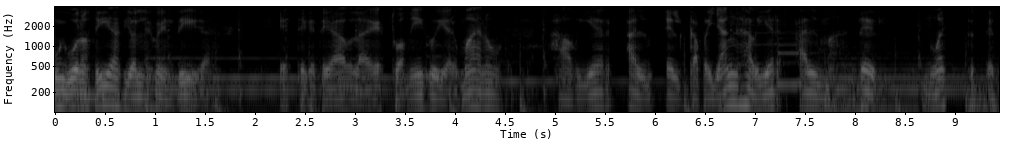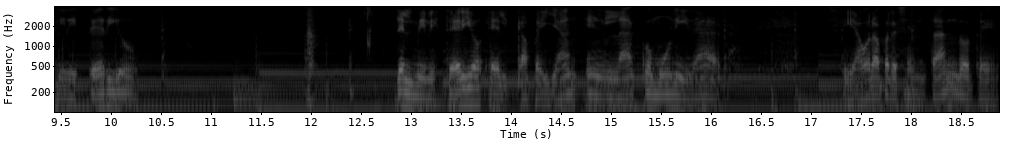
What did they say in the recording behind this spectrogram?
Muy buenos días, Dios les bendiga. Este que te habla es tu amigo y hermano Javier, el capellán Javier Alma del nuestro del ministerio del ministerio El Capellán en la comunidad. Sí, ahora presentándote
